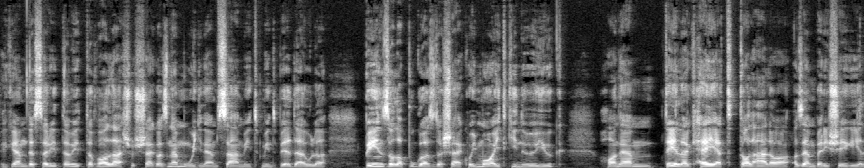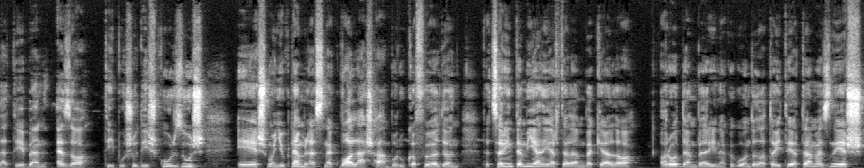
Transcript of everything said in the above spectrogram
Igen, de szerintem itt a vallásosság az nem úgy nem számít, mint például a pénzalapú gazdaság, hogy majd kinőjük, hanem tényleg helyet talál az emberiség életében ez a típusú diskurzus, és mondjuk nem lesznek vallásháborúk a Földön. Tehát szerintem ilyen értelembe kell a, a Roddenberrynek a gondolatait értelmezni, és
